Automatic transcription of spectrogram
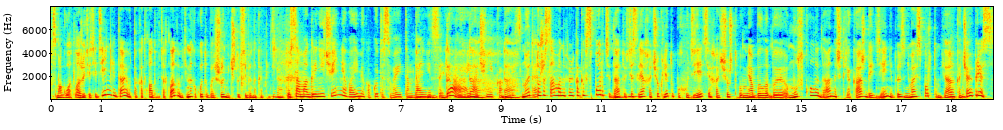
смогу отложить эти деньги, да, и вот так откладывать, откладывать, и на какую-то большую мечту себе накопить. Да, то есть самоограничение во имя какой-то своей там дальней цели. Да, да, да иначе никак. Да, этим, но да? это то же самое, например, как и в спорте, да, mm-hmm. то есть если я хочу к лету похудеть, я хочу, чтобы у меня было бы мускулы, да, значит, я каждый день иду и занимаюсь спортом, я качаю пресс.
